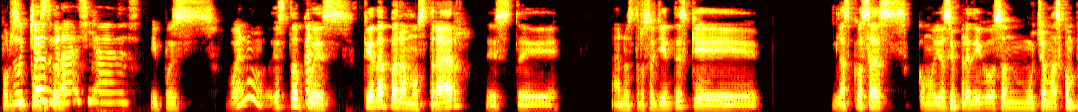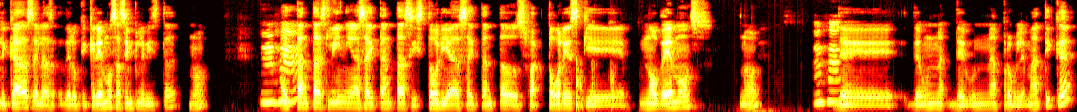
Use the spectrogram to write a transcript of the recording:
Por Muchas gracias. Y pues, bueno, esto pues queda para mostrar este a nuestros oyentes que las cosas, como yo siempre digo, son mucho más complicadas de, las, de lo que creemos a simple vista, ¿no? Hay tantas líneas, hay tantas historias, hay tantos factores que no vemos, ¿no? de, de, una, de una problemática.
